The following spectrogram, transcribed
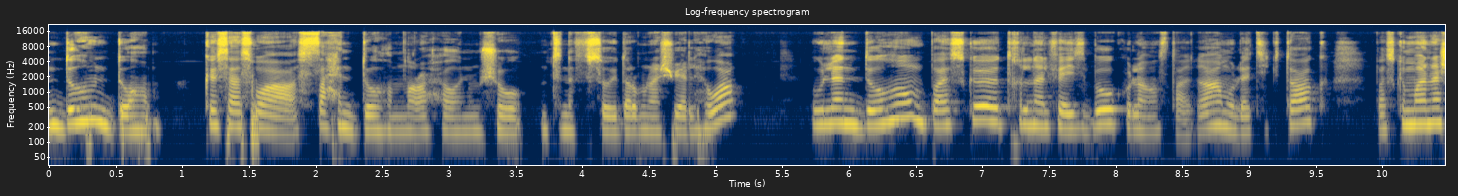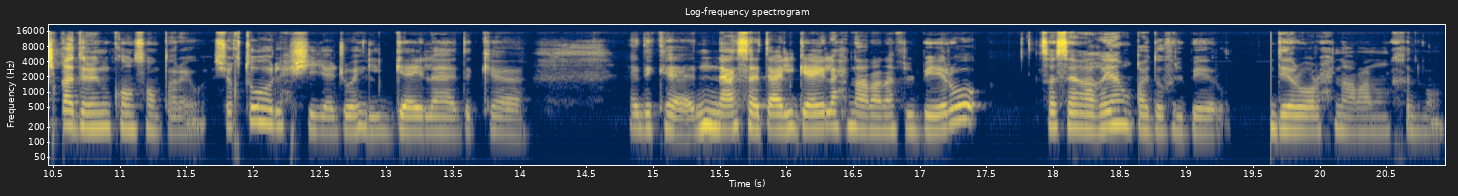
ندوهم ندوهم. que ce soit صح ندوهم نروحو نمشو نتنفسو يضربنا شوية الهواء ولا ندوهم parce que دخلنا الفيسبوك ولا انستغرام ولا TikTok parce que ماناش قادرين نكونسونطريو. surtout العشية جواه القايلة هذيك هذيك النعسة تاع القايلة حنا رانا في البيرو. سا سيغ غيان نقعدو في البيرو. نديرو روحنا رانا نخدمو.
